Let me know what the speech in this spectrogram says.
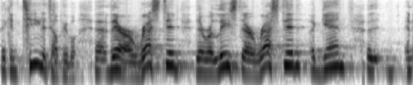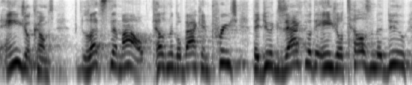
They continue to tell people. Uh, they're arrested, they're released, they're arrested again. Uh, an angel comes, lets them out, tells them to go back and preach. They do exactly what the angel tells them to do.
